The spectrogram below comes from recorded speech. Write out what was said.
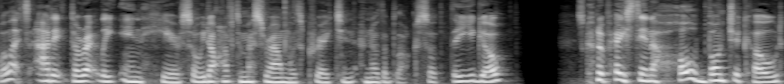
well, let's add it directly in here so we don't have to mess around with creating another block. So there you go. It's going to paste in a whole bunch of code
